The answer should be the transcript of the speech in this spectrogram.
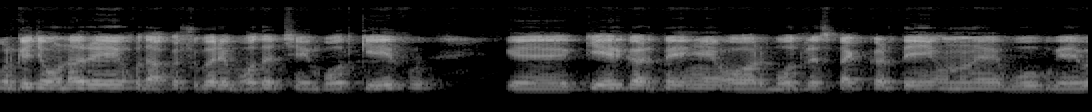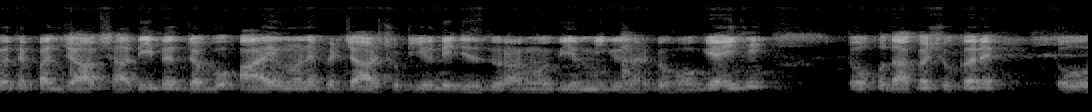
उनके जो ऑनर है, खुदा का शुक्र है, बहुत अच्छे हैं, बहुत केयर केयर करते हैं और बहुत रिस्पेक्ट करते हैं। उन्होंने, वो गए हुए थे पंजाब शादी पे। जब वो आए, उन्होंने फिर चार छुट्टियाँ दी, जिस दौरान वो अभी अम्मी के घर पे हो के आई थी। तो खुदा का शुक्र है। तो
